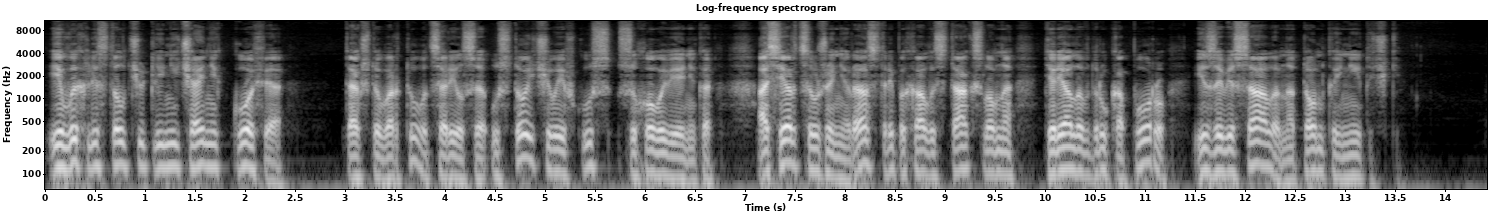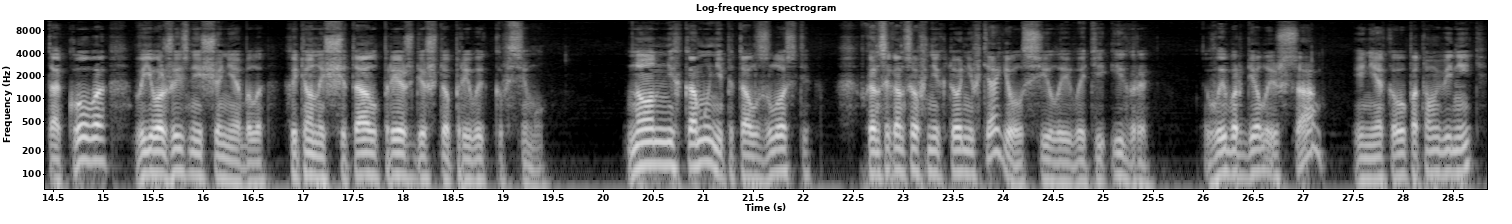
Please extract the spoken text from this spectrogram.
и выхлестал чуть ли не чайник кофе, так что во рту воцарился устойчивый вкус сухого веника, а сердце уже не раз трепыхалось так, словно теряло вдруг опору и зависала на тонкой ниточке. Такого в его жизни еще не было, хоть он и считал прежде, что привык ко всему. Но он ни к кому не питал злости. В конце концов, никто не втягивал силой в эти игры. Выбор делаешь сам, и некого потом винить.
